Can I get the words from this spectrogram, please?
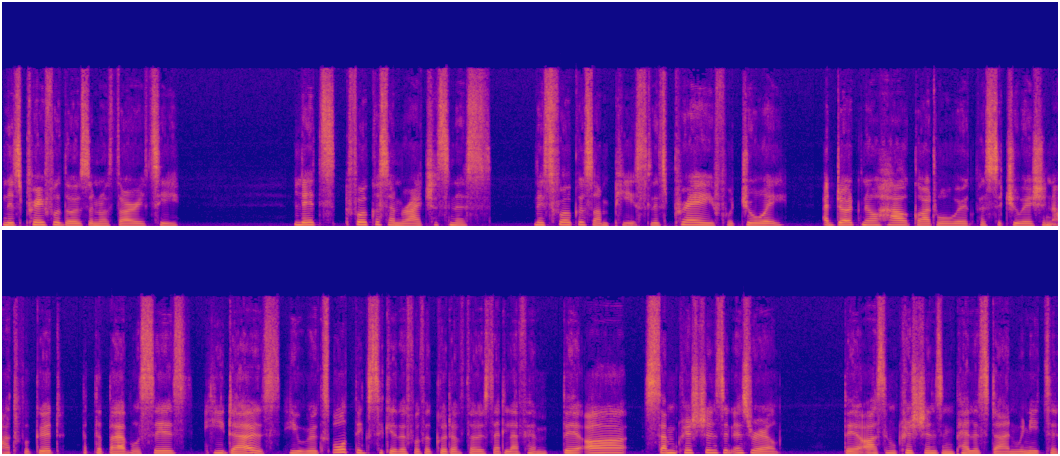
Let's pray for those in authority. Let's focus on righteousness. Let's focus on peace. Let's pray for joy. I don't know how God will work the situation out for good, but the Bible says He does. He works all things together for the good of those that love Him. There are some Christians in Israel. There are some Christians in Palestine. We need to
